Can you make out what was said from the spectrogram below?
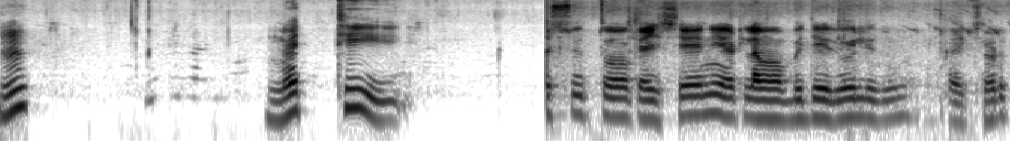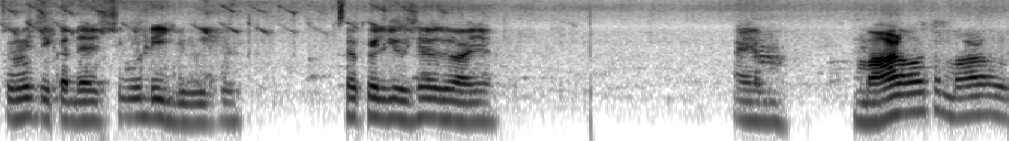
હમ. નથી. કશું તો કઈ છે નહીં એટલામાં બધે જોઈ લીધું. કઈ ચડતું નથી કદાચ ઉડી ગયું છે. સકેલ્યું છે જો અહીંયા. એમ માળો હતો માળો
